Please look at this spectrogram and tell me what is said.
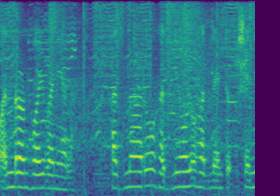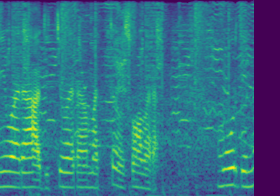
ಒಂದು ರೌಂಡ್ ಹೋಯ್ ಬನ್ನಿ ಅಲ್ಲ ಹದಿನಾರು, ಹದಿನೇಳು, ಹದಿನೆಂಟು, ಶನಿವಾರ, ಆದಿತ್ಯವಾರ ಮತ್ತು ಸೋಮವಾರ. ಮೂರು ದಿನ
